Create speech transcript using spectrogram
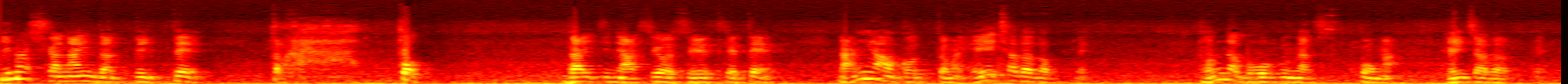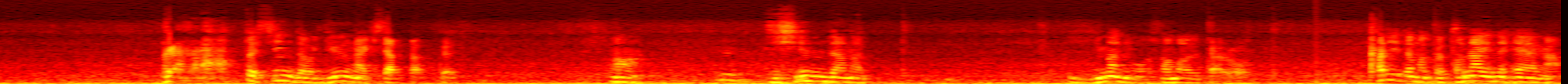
今しかないんだって言ってドカーッと大地に足を据え付けて何が起こっても平茶だだってどんな暴風が突っ込が平茶だってぐらぐらっと震度10が来ちゃったってああ地震だなって今に収まるだろうって火事でもって隣の部屋が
